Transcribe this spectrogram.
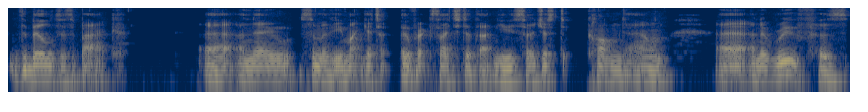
The builders are back. Uh, I know some of you might get overexcited at that news, so just calm down. Uh, and a roof has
